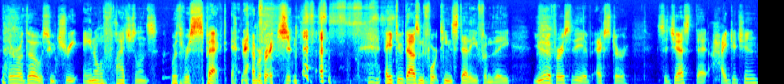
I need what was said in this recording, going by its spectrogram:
there are those who treat anal flatulence with respect and admiration. a 2014 study from the University of Exeter suggests that hydrogen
